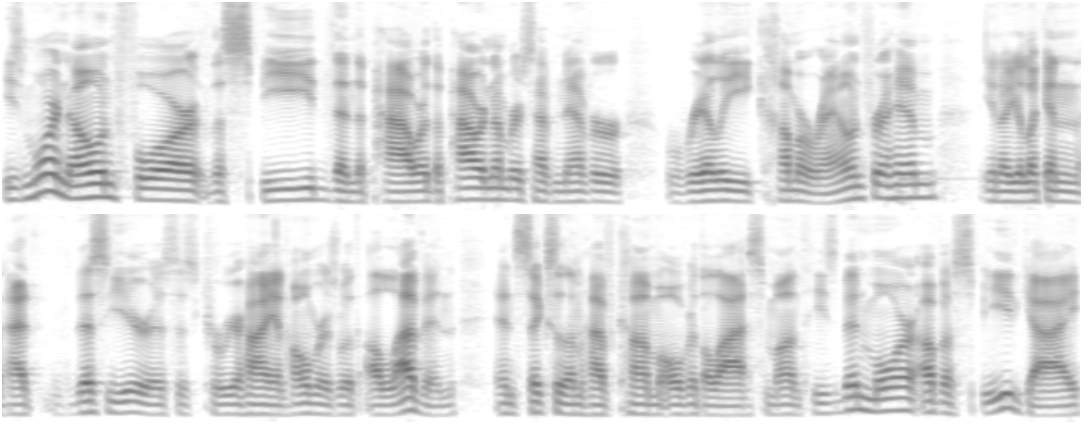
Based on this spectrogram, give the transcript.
he's more known for the speed than the power. The power numbers have never really come around for him. You know, you're looking at this year as his career high in homers with 11, and six of them have come over the last month. He's been more of a speed guy,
